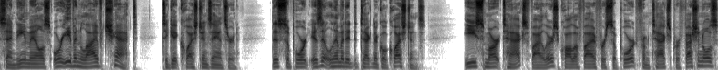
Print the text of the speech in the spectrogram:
send emails, or even live chat to get questions answered. This support isn't limited to technical questions. eSmart Tax filers qualify for support from tax professionals,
